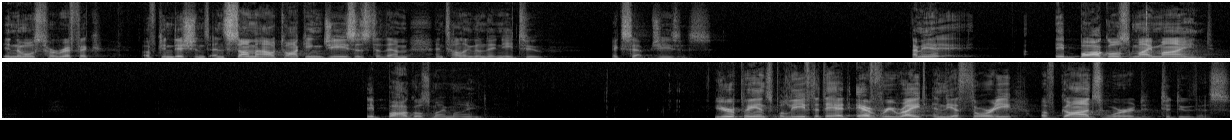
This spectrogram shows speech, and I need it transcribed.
in the most horrific of conditions and somehow talking Jesus to them and telling them they need to accept Jesus. I mean, it, it boggles my mind. It boggles my mind. Europeans believed that they had every right and the authority of God's word to do this.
